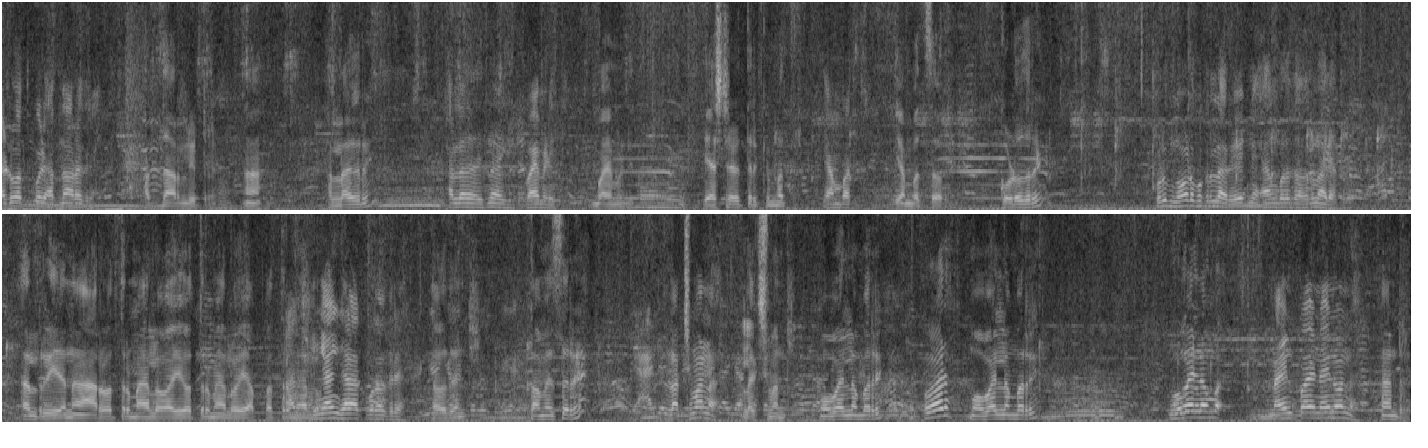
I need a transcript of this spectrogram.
ಎರಡು ಹತ್ತು ಕೋಳಿ ಹದಿನಾರು ಐತ್ರಿ ಹದಿನಾರು ಲೀಟ್ರ್. ಹಾಂ. ಅಲ್ಲಾಗ್ರಿ ಅಲ್ಲ ಹಲ್ಲ ಆಗಿತ್ತು ಬಾಯ್ ಮಾಡಿ ಬಾಯ್ ಮಾಡಿ ಎಷ್ಟು ಹೇಳ್ತೀರಿ ಕಿಮ್ಮತ್ತು ಎಂಬತ್ತು. ಎಂಬತ್ತು ಸಾವಿರ. ಕೊಡೋದ್ರಿ? ಕುಡಿದು ನೋಡ್ಬೇಕಲ್ಲ ರೇಟ್ನ ಹೆಂಗೆ ಬರುತ್ತೆ ಅದ್ರ ಮೇಲೆ ಹಾಕ್ರಿ. ಅಲ್ರಿ ಏನು ಅರವತ್ತರ ಮೇಲೋ ಐವತ್ತರ ಮೇಲೋ ಎಪ್ಪತ್ತರ ಮೇಲೋ ಹಿಂಗೆ ಹೆಂಗೆ ಹೇಳಕ್ಕೆ ರೀ ಹೌದೇನು ತಮ್ಮ ಹೆಸರು ರೀ ಲಕ್ಷ್ಮಣ. ಲಕ್ಷ್ಮಣ್ ರೀ ಮೊಬೈಲ್ ನಂಬರ್ ರೀ ಮೊಬೈಲ್ ನಂಬರ್ ರೀ mobile number nine five nine one ಹಾಂ ರೀ.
